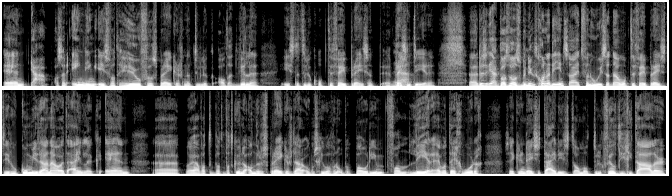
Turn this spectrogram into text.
En ja, als er één ding is wat heel veel sprekers natuurlijk altijd willen, is natuurlijk op tv eh, presenteren. Uh, dus ja, ik was wel eens benieuwd gewoon naar de insight van hoe is dat nou om op tv presenteren? Hoe kom je daar nou uiteindelijk? En uh, nou ja, wat, wat, wat kunnen andere sprekers daar ook misschien wel van op een podium van leren? Hè? Want tegenwoordig, zeker in deze tijden, is het allemaal natuurlijk veel digitaler.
